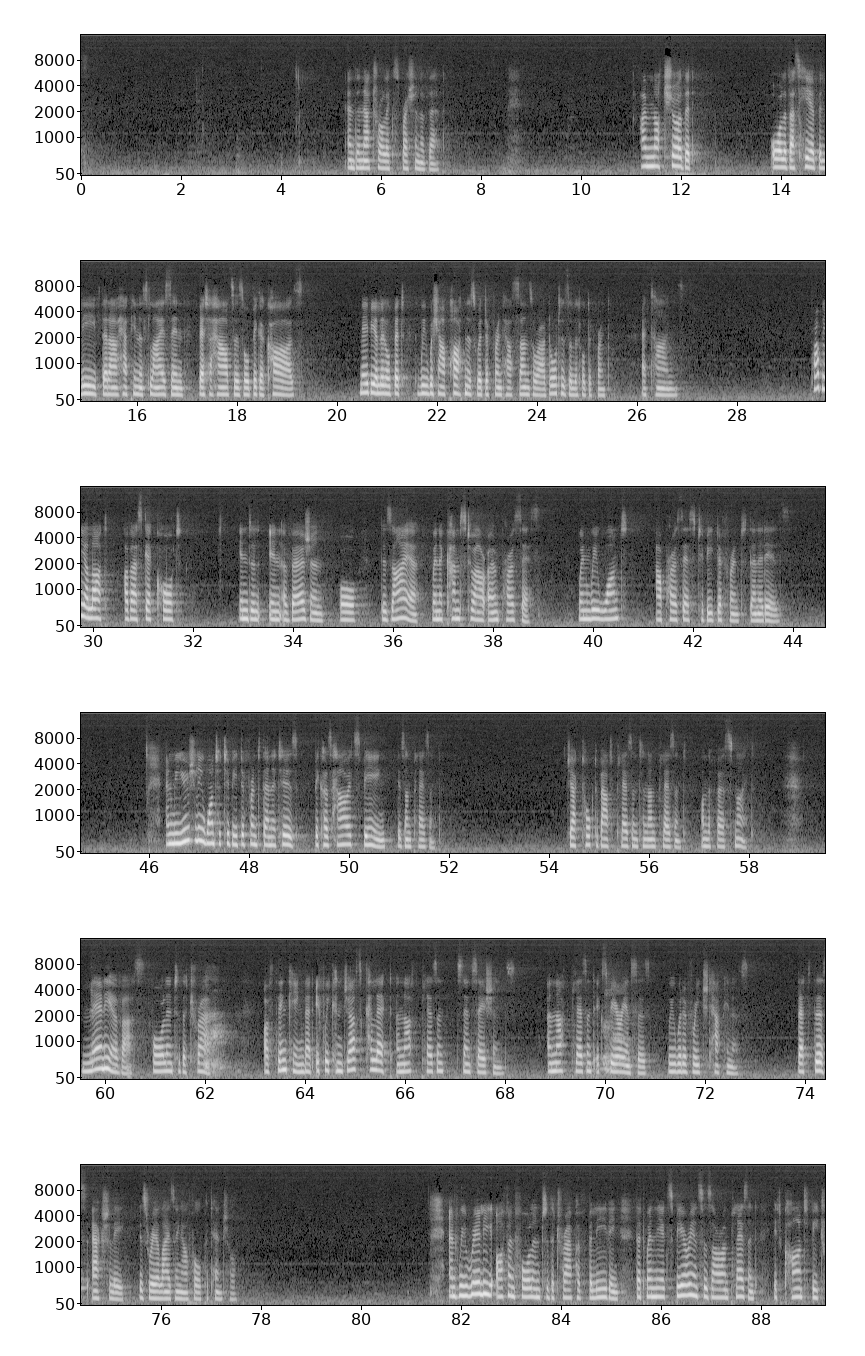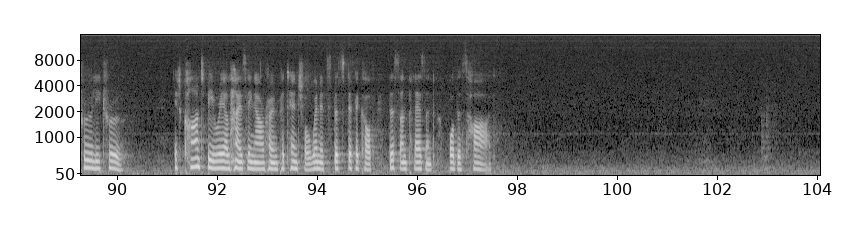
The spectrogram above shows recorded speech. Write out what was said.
and the natural expression of that. I'm not sure that all of us here believe that our happiness lies in better houses or bigger cars. Maybe a little bit we wish our partners were different, our sons or our daughters a little different at times. Probably a lot of us get caught in, de- in aversion or desire when it comes to our own process, when we want our process to be different than it is. And we usually want it to be different than it is because how it's being is unpleasant. Jack talked about pleasant and unpleasant on the first night. Many of us fall into the trap of thinking that if we can just collect enough pleasant sensations, enough pleasant experiences, we would have reached happiness. That this actually is realizing our full potential. And we really often fall into the trap of believing that when the experiences are unpleasant, it can't be truly true it can't be realizing our own potential when it's this difficult, this unpleasant, or this hard.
